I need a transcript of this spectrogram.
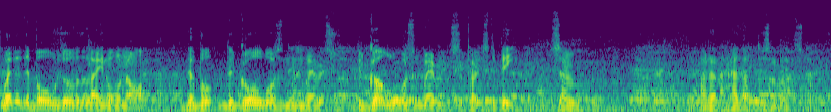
whether the ball was over the line or not, the the goal wasn't in where it's the goal wasn't where it was supposed to be. So I don't know how that doesn't get stopped.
